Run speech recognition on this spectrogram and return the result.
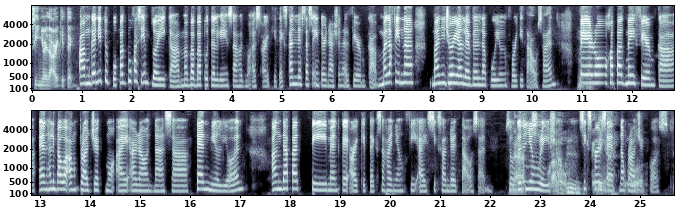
senior na architect? Um, ganito po, pag po kasi employee ka, mababa po talaga yung sahod mo as architects unless nasa international firm ka. Malaki na managerial level na po yung 40,000. Pero kapag may firm ka, and halimbawa ang project mo ay around nasa 10 million, ang dapat payment kay architect sa kanyang fee ay 600,000. So, ganun yung ratio. Wow. Mm. 6% Galing, ah. ng project cost.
